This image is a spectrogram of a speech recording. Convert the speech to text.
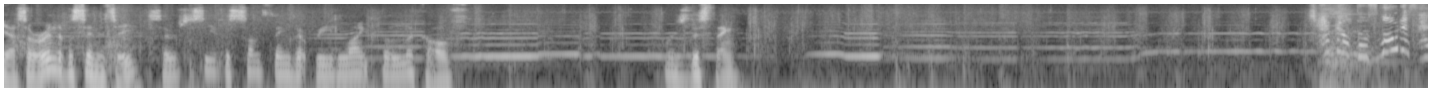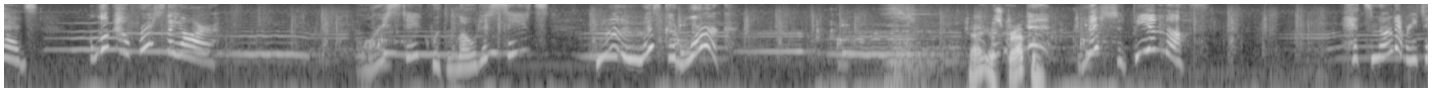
Yeah, so we're in the vicinity, so to see if there's something that we like the look of. Where's this thing? Check out those lotus heads. Look how fresh they are. Boar steak with lotus seeds? Mmm, this could work. Okay, let's grab them. This should be enough. It's not every day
